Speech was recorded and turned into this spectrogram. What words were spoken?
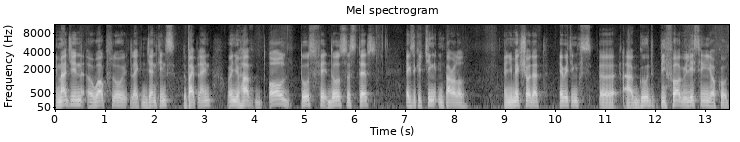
Imagine a workflow like in Jenkins, the pipeline, when you have all those, those steps executing in parallel. And you make sure that everything's uh, are good before releasing your code.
